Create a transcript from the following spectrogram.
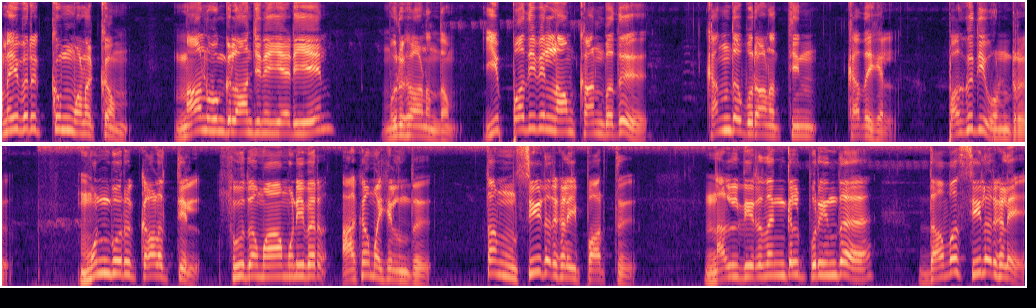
அனைவருக்கும் வணக்கம். நான் உங்கள் ஆஞ்சநேயடியேன் முருகானந்தம். இப்பதிவில் நாம் காண்பது கந்த புராணத்தின் கதைகள். பகுதி ஒன்று. முன்பொரு காலத்தில் சூதமாமுனிவர் அகமகிழ்ந்து தன் சீடர்களை பார்த்து நல்விரதங்கள் புரிந்த தவசீலர்களே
